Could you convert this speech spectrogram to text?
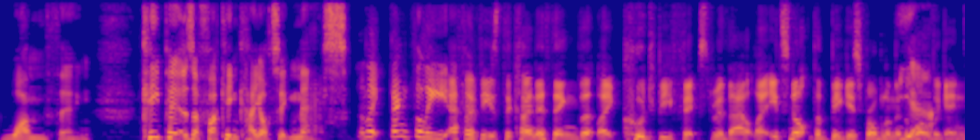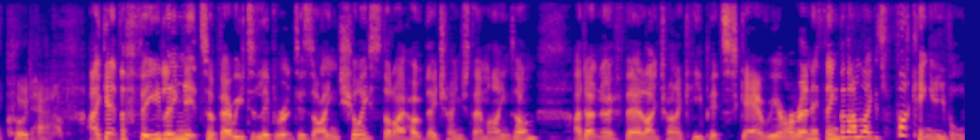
one thing keep it as a fucking chaotic mess And, like, thankfully, FOV is the kind of thing that like could be fixed without. Like, it's not the biggest problem in the Yeah. world a game could have. I get the feeling it's a very deliberate design choice that I hope they change their mind on. I don't know if they're like trying to keep it scarier or anything, but I'm like, it's fucking evil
